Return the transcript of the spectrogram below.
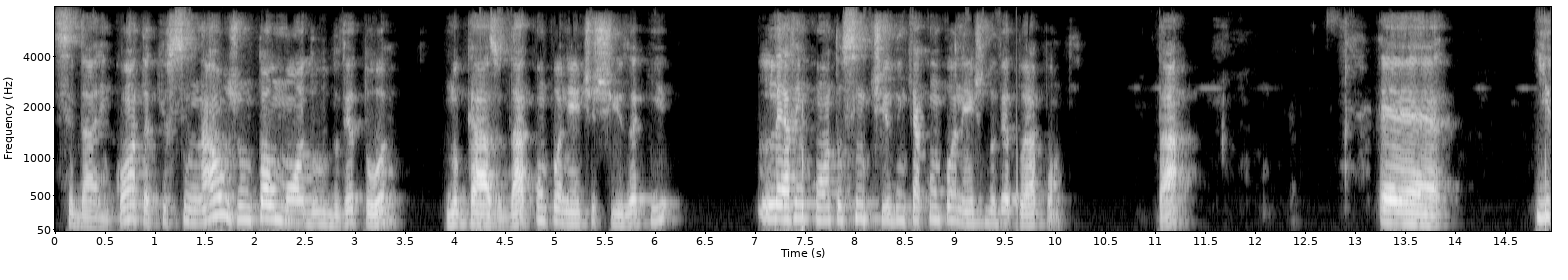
se darem conta que o sinal junto ao módulo do vetor, no caso da componente x aqui, leva em conta o sentido em que a componente do vetor aponta. Tá? É, e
